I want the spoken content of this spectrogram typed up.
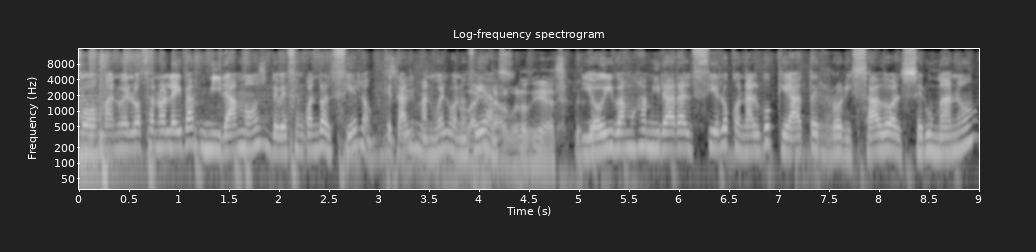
Con Manuel Lozano Leiva miramos de vez en cuando al cielo. ¿Qué tal, Manuel? Buenos Hola, días. ¿qué tal? Buenos días. Y hoy vamos a mirar al cielo con algo que ha aterrorizado al ser humano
